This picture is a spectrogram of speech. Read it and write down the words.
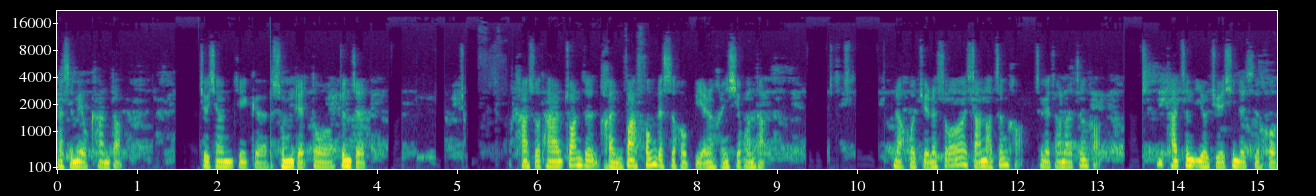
但是没有看到，就像这个苏姆德多尊者。他说他装着很发疯的时候，别人很喜欢他，然后觉得说，哦，长老真好，这个长老真好。他真的有决心的时候，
